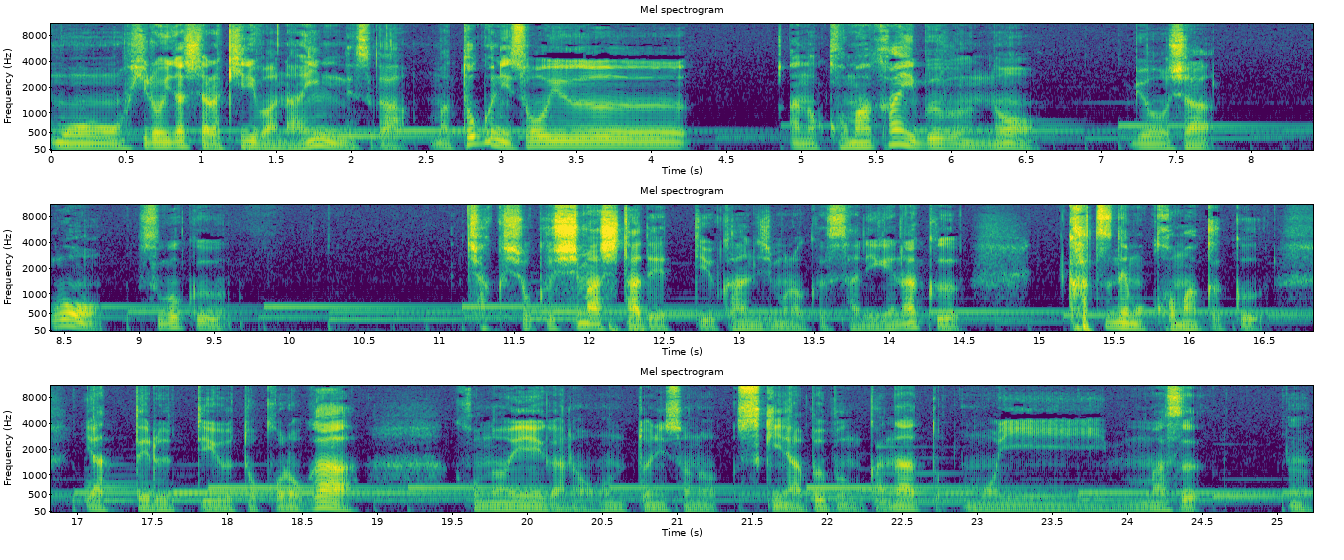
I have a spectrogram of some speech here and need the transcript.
もう拾い出したらきりはないんですが、まあ、特にそういうあの細かい部分の描写をすごく着色しましたでっていう感じもなくさりげなくかつでも細かくやってるっていうところがこの映画の本当にその好きな部分かなと思います。うん、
